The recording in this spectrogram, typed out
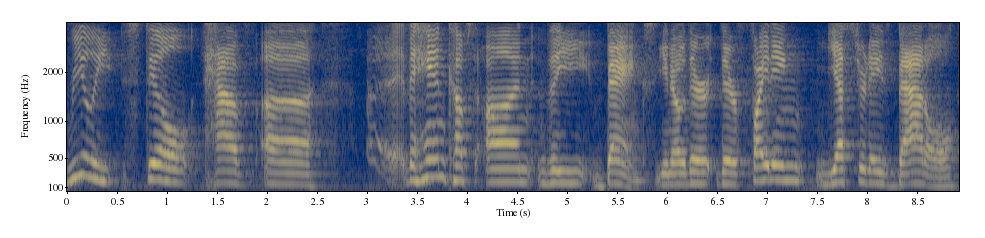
really still have. Uh, the handcuffs on the banks. You know, they're they're fighting yesterday's battle,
